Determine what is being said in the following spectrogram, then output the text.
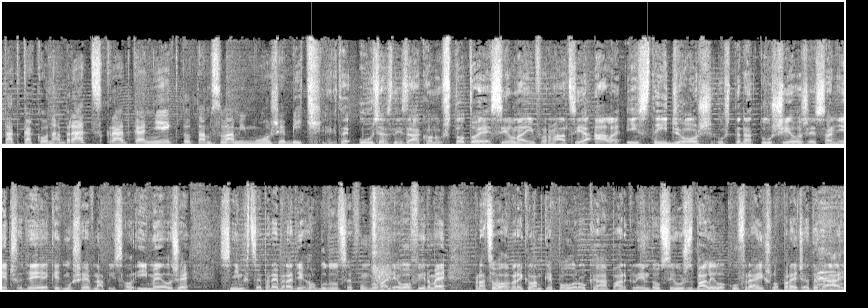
tatka, kona, brat. Skrátka, niekto tam s vami môže byť. Tak to je úžasný zákon, už toto je silná informácia, ale istý Josh už teda tušil, že sa niečo deje, keď mu šéf napísal e-mail, že s ním chce prebrať jeho budúce fungovanie vo firme. Pracoval v reklamke pol roka a pár klientov si už zbalilo kufre a išlo preč a teda aj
